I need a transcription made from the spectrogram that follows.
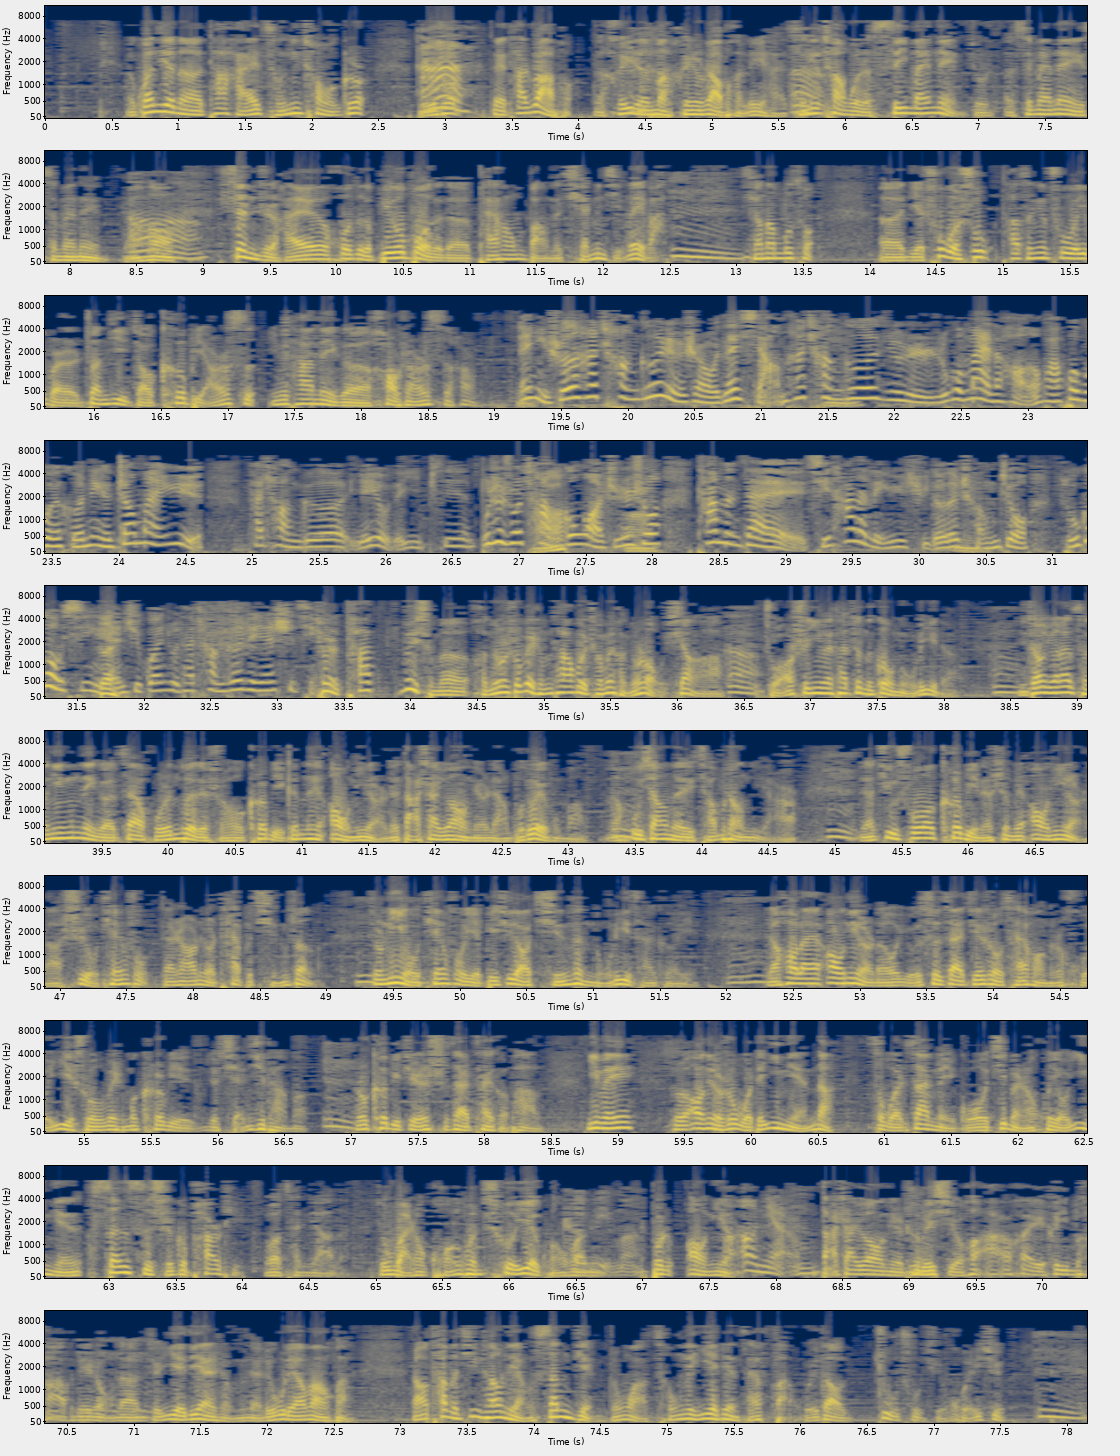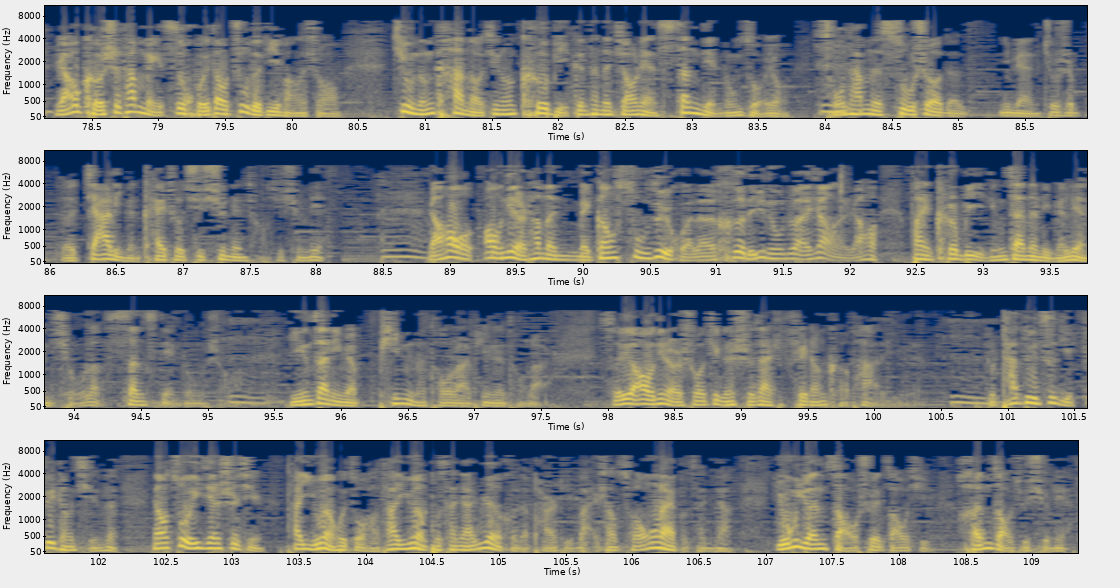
关键呢，他还曾经唱过歌，比如说，对他 rap，黑人嘛，黑人 rap 很厉害，曾经唱过这 Say My Name，就是 Say My Name，Say My Name，然后甚至还获得个 Billboard 的排行榜的前面几位吧，嗯，相当不错。呃，也出过书，他曾经出过一本传记，叫《科比二十四》，因为他那个号是二十四号。哎，你说的他唱歌这个事儿，我在想，他唱歌就是如果卖的好的话，会不会和那个张曼玉他唱歌也有的一拼？不是说唱功啊，只是说他们在其他的领域取得的成就足够吸引人去关注他唱歌这件事情。就是他为什么很多人说为什么他会成为很多人偶像啊？嗯，主要是因为他真的够努力的。嗯，你知道原来曾经那个在湖人队的时候，科比跟那奥尼尔那大鲨鱼奥尼尔两不对付吗？那互相的瞧不上眼儿。嗯，你看，据说科比呢是认为奥尼尔啊是有天赋，但是奥尼尔太不勤奋了。就是你有天赋，也必须要勤奋努力才可以。嗯，然后来奥尼尔呢有一次在接受采访的时候回忆说，为什么科比就嫌弃他嘛？嗯，他说科比这人实在是太可怕了，因为就是奥尼尔说，我这一年呢，我在美国我基本上会有一年三四十个 party 我要参加的。就晚上狂欢，彻夜狂欢那不是奥尼尔，奥尼尔，大鲨鱼奥尼尔特别喜欢啊，还有 hip hop 那种的，就夜店什么的，流连忘返。然后他们经常两三点钟啊，从那夜店才返回到住处去回去。嗯，然后可是他每次回到住的地方的时候，就能看到经常科比跟他的教练三点钟左右从他们的宿舍的里面，就是呃家里面开车去训练场去训练。嗯，然后奥尼尔他们每刚宿醉回来，喝的晕头转向的，然后发现科比已经在那里面练球了。三四点钟的时候，已经在里面拼命的投篮，拼命的投篮。所以奥尼尔说，这个人实在是非常可怕的一个人。嗯，就他对自己非常勤奋，然后做一件事情，他永远会做好，他永远不参加任何的 party，晚上从来不参加，永远早睡早起，很早去训练。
